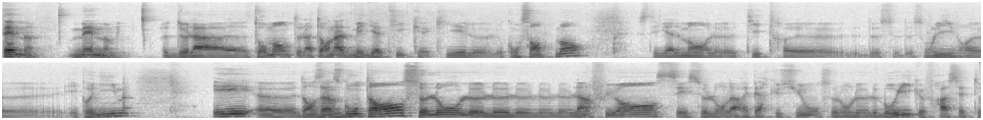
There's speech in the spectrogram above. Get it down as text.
thème même de la tourmente, de la tornade médiatique qui est le, consentement. C'est également le titre euh, de, son livre euh, éponyme. Et euh, dans un second temps, selon l'influence et selon la répercussion, selon le, bruit que fera cette,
